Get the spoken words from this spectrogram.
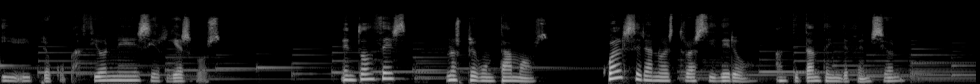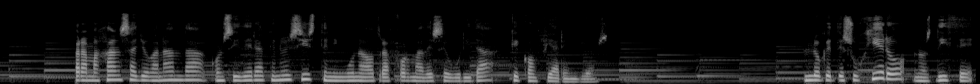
y preocupaciones y riesgos. Entonces nos preguntamos, ¿cuál será nuestro asidero ante tanta indefensión? Paramahansa Yogananda considera que no existe ninguna otra forma de seguridad que confiar en Dios. Lo que te sugiero, nos dice,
